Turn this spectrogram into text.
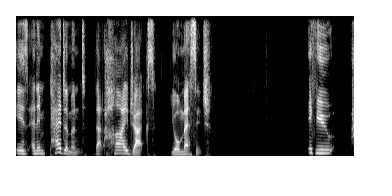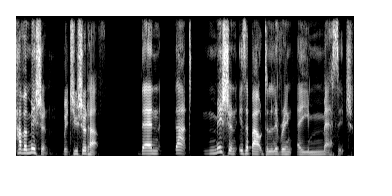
is an impediment that hijacks your message. If you have a mission, which you should have, then that mission is about delivering a message.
